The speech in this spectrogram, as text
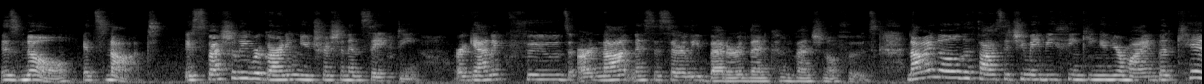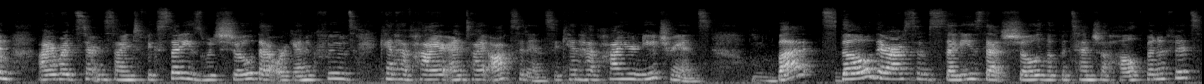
Is no, it's not, especially regarding nutrition and safety organic foods are not necessarily better than conventional foods. Now I know the thoughts that you may be thinking in your mind, but Kim, I read certain scientific studies which show that organic foods can have higher antioxidants, it can have higher nutrients. But though there are some studies that show the potential health benefits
